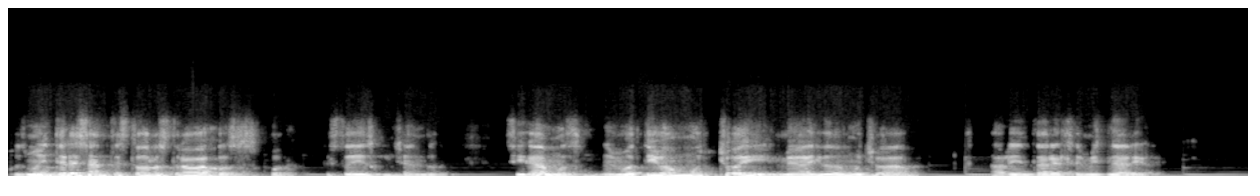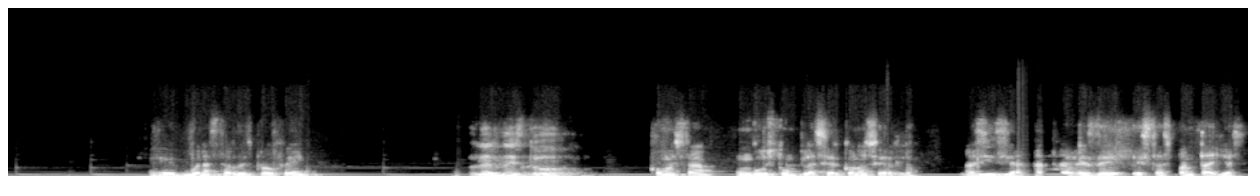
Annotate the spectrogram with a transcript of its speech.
Pues muy interesantes todos los trabajos que estoy escuchando. Sigamos, me motiva mucho y me ayuda mucho a, orientar el seminario. Eh, buenas tardes, profe. Hola, Ernesto. ¿Cómo está? Un gusto, un placer conocerlo, así sea a través de estas pantallas.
